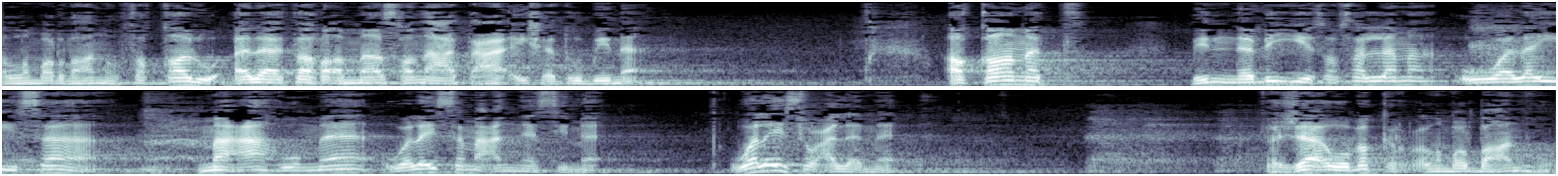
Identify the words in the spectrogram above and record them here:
الله مرضى عنه فقالوا ألا ترى ما صنعت عائشة بنا؟ أقامت بالنبي صلى الله عليه وسلم وليس معه ماء وليس مع الناس ماء وليسوا على ماء. فجاء أبو بكر الله مرضى عنه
